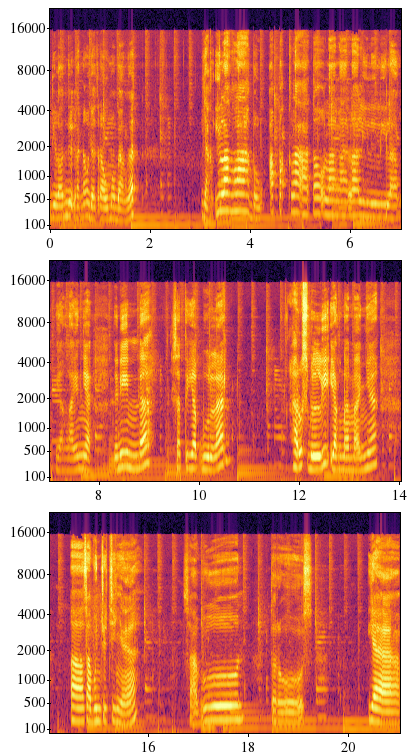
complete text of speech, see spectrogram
di laundry karena udah trauma banget. Yang hilang lah bau apak lah atau lalala lili lilang yang lainnya. Jadi indah setiap bulan harus beli yang namanya uh, sabun cucinya. Sabun terus ya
